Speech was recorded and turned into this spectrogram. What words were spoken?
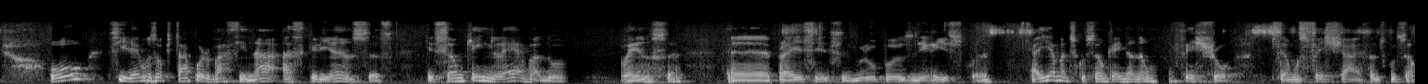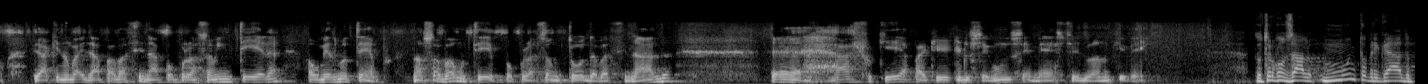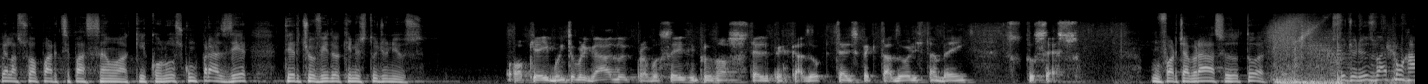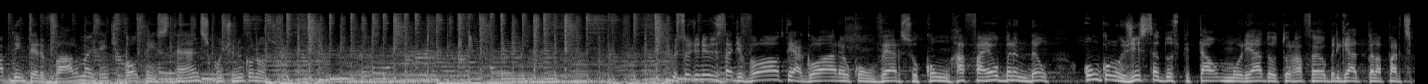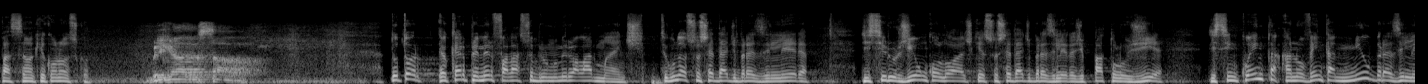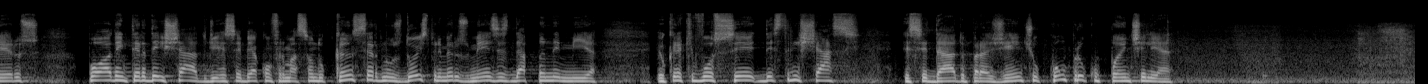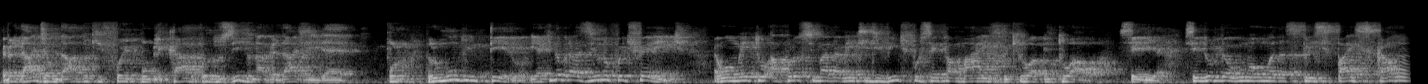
ou se iremos optar por vacinar as crianças, que são quem leva a doença é, para esses grupos de risco. Né? Aí é uma discussão que ainda não fechou. Precisamos fechar essa discussão, já que não vai dar para vacinar a população inteira ao mesmo tempo. Nós só vamos ter população toda vacinada, é, acho que a partir do segundo semestre do ano que vem. Doutor Gonzalo, muito obrigado pela sua participação aqui conosco. Um prazer ter te ouvido aqui no Estúdio News. Ok, muito obrigado para vocês e para os nossos telespectadores também. Sucesso. Um forte abraço, doutor. O Estúdio News vai para um rápido intervalo, mas a gente volta em instantes. Continue conosco. O Estúdio News está de volta e agora eu converso com Rafael Brandão, oncologista do Hospital Moriá. Doutor Rafael, obrigado pela participação aqui conosco. Obrigado, Gustavo. Doutor, eu quero primeiro falar sobre um número alarmante. Segundo a Sociedade Brasileira de Cirurgia Oncológica e a Sociedade Brasileira de Patologia, de 50 a 90 mil brasileiros podem ter deixado de receber a confirmação do câncer nos dois primeiros meses da pandemia. Eu queria que você destrinchasse esse dado para a gente, o quão preocupante ele é. É verdade, é um dado que foi publicado, produzido, na verdade, é, por, pelo mundo inteiro. E aqui no Brasil não foi diferente. É um aumento aproximadamente de 20% a mais do que o habitual seria. Sem dúvida alguma, uma das principais causas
